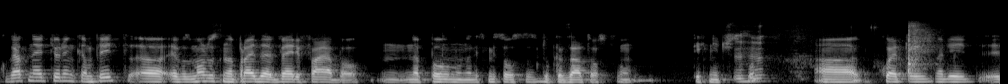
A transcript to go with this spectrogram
когато не е Turing Complete, а, е възможно да се направи да е verifiable, напълно, нали, смисъл с доказателство техническо. Mm-hmm а, което нали, е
